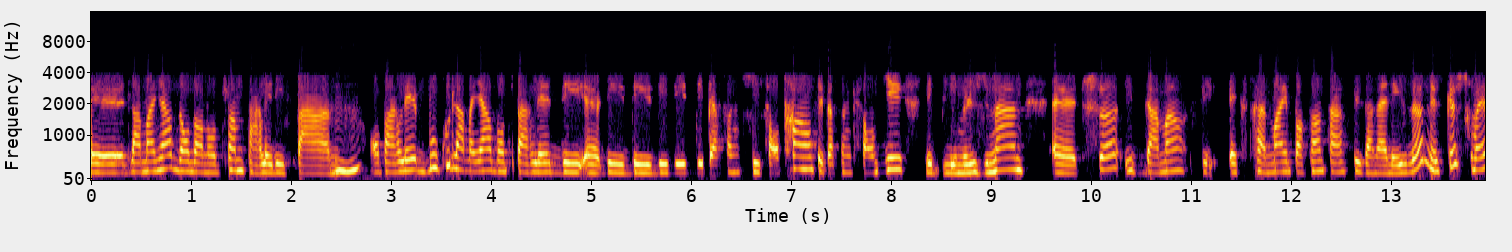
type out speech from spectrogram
euh, de la manière dont Donald Trump parlait des femmes. Mhm. On parlait beaucoup de la manière dont il parlait des, euh, des, des, des, des, personnes qui sont trans, des personnes qui sont gays, les, les musulmanes. Euh, tout ça, évidemment, c'est extrêmement important de faire ces analyses-là. Mais ce que je trouvais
